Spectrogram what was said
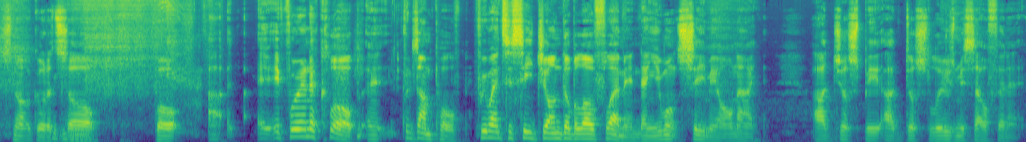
It's not good at all. But uh, if we're in a club, uh, for example, if we went to see John Double O Fleming, then you won't see me all night. I'd just be, I'd just lose myself in it.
